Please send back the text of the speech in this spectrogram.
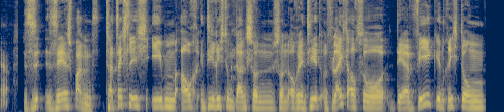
Ja. Sehr spannend. Tatsächlich eben auch in die Richtung dann schon, schon orientiert und vielleicht auch so der Weg in Richtung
